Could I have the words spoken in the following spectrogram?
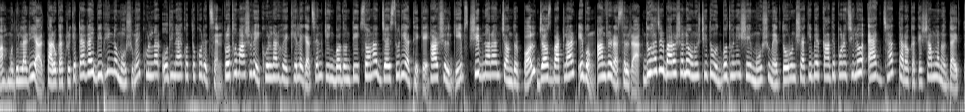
মাহমুদুল্লাহ রিয়াদ তারকা ক্রিকেটাররাই বিভিন্ন মৌসুমে খুলনার অধিনায়কত্ব করেছেন। প্রথম আসরেই খুলনার হয়ে খেলে গেছেন কিংবদন্তি সনাত জয়সুরিয়া থেকে Herschelle Gibbs, Shivnarine Chanderpaul, Jos Buttler এবং আন্দ্রে রাসেলরা। দু হাজার বারো সালে অনুষ্ঠিত উদ্বোধনী সেই মৌসুমে তরুণ সাকিবের কাঁধে পড়েছিল এক ঝাঁক তারকাকে সামলানোর দায়িত্ব।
